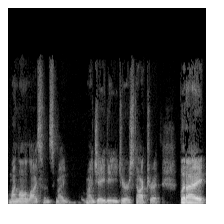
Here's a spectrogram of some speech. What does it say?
my law license, my my JD Juris Doctorate, but I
